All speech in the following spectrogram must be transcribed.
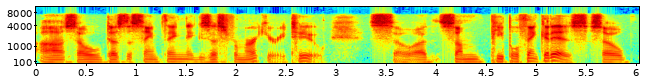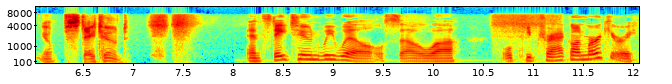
Uh, so does the same thing exist for Mercury too? So some people think it is. So you know, stay tuned. And stay tuned, we will. So we'll keep track on Mercury.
